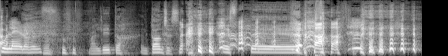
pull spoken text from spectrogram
culeros. Maldito. Entonces, este.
